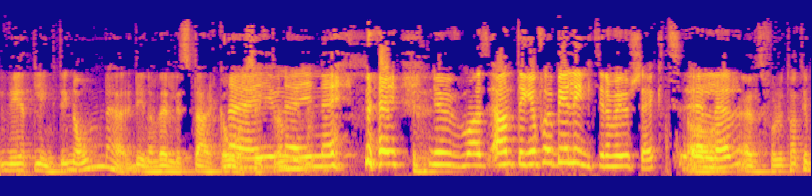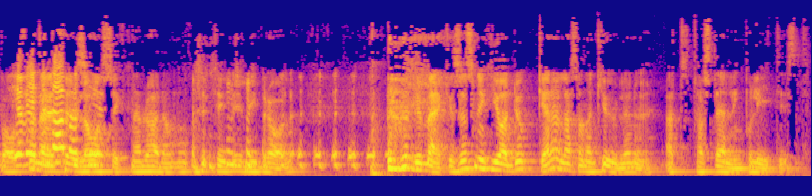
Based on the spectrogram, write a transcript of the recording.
Vet LinkedIn om det här? Dina väldigt starka Nej, åsikter nej, nej, nej. Nu måste, antingen får jag be LinkedIn om ursäkt, Ja, eller... Eller så får du ta tillbaka Jag vet de inte där fula hur- åsikterna du hade om liberaler. Du märker så snyggt jag duckar alla sådana kulor nu. Att ta ställning politiskt.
